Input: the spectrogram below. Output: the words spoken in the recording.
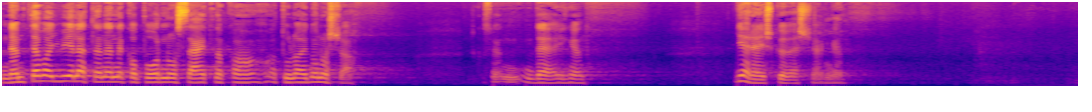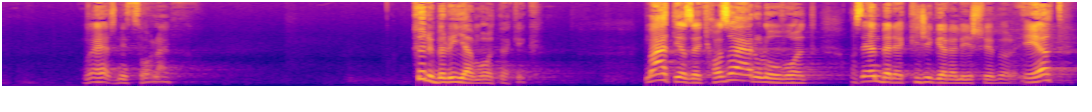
nem te vagy véletlen ennek a pornószájtnak a, a tulajdonosa? De igen. Gyere és kövess engem. Na ehhez mit szólnál? Körülbelül ilyen volt nekik. Máté az egy hazaáruló volt, az emberek kizsigereléséből élt,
